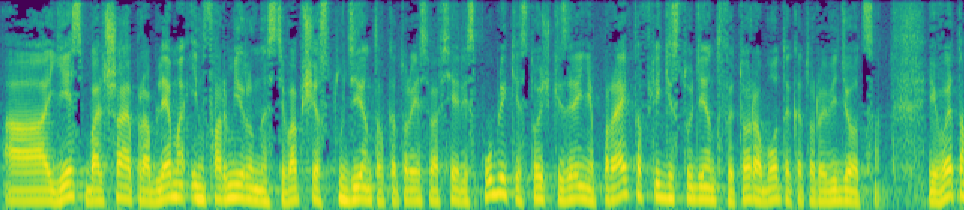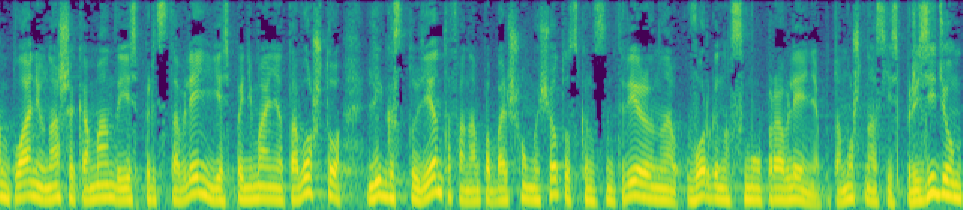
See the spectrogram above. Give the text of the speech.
а, есть большая проблема информированности вообще студентов, которые есть во всей республике с точки зрения проектов Лиги студентов и той работы, которая ведется. И в этом плане у нашей команды есть представление, есть понимание того, что Лига студентов, она по большому счету сконцентрирована в органах самоуправления, потому что у нас есть президиум,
